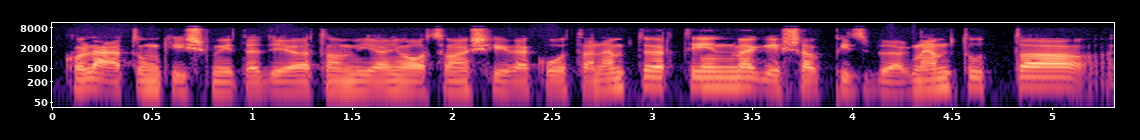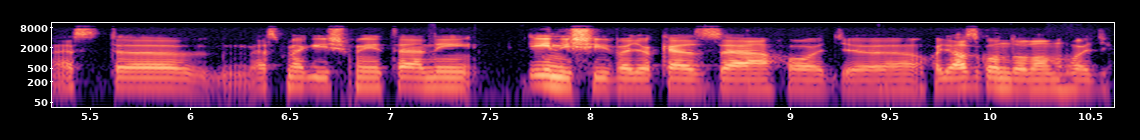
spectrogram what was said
Akkor látunk ismét egy olyat, ami a 80-as évek óta nem történt meg, és a Pittsburgh nem tudta ezt, ezt megismételni. Én is így vagyok ezzel, hogy, hogy azt gondolom, hogy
